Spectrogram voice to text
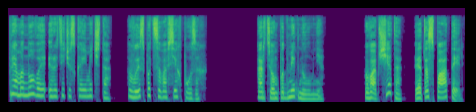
Прямо новая эротическая мечта — выспаться во всех позах». Артем подмигнул мне. «Вообще-то, это спа-отель.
